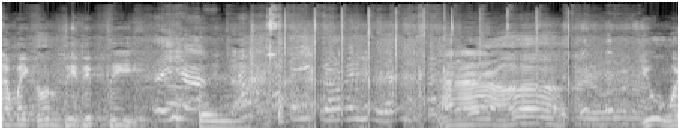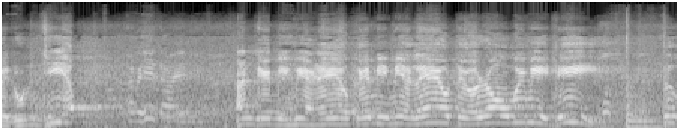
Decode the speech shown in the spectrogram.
จะไม่เกินสี่สิบสี่ อ่าเอออยู่วัยรุ่นเชียบท่านแกมีเมียแล้วแกมีเมียแล้ว แต่าเราไม่มีที่ซึ่ง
